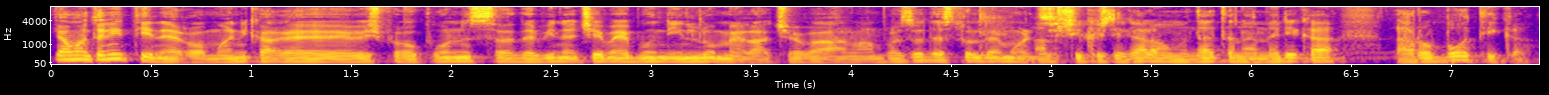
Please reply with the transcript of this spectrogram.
Eu am întâlnit tineri români care își propun să devină cei mai buni din lume la ceva. Am văzut destul de mulți. Am și câștigat la un moment dat în America la robotică.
